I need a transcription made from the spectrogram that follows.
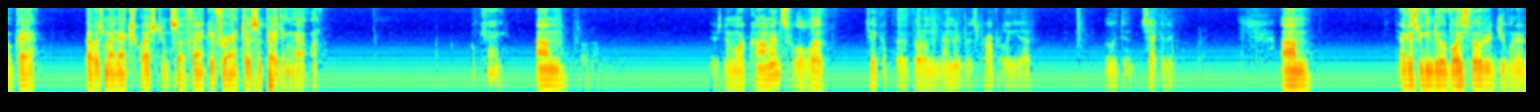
Okay? That was my next question, so thank you for anticipating that one. Okay. Um, There's no more comments. We'll uh, take up the vote on the amendment. It was properly uh, moved and seconded. Um, I guess we can do a voice vote, or did you want to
